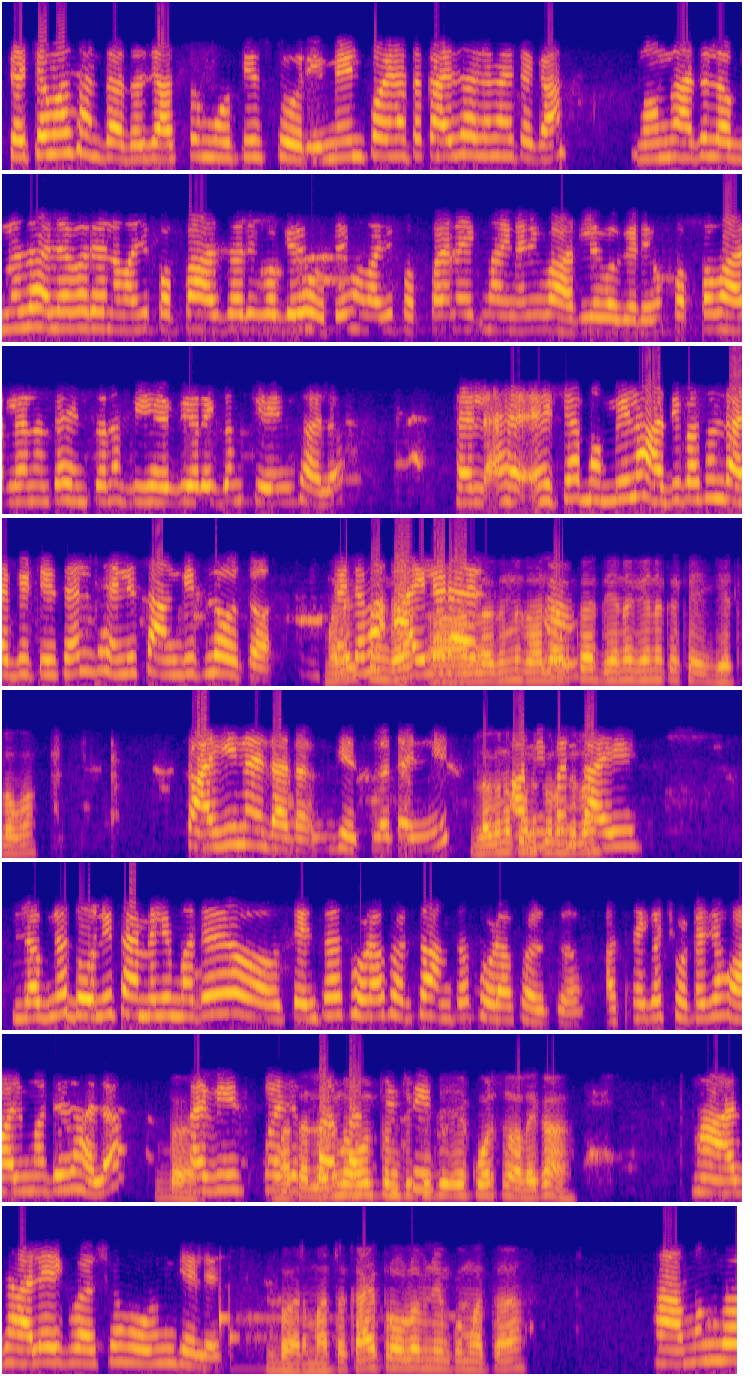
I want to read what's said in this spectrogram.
त्याच्यामुळे सांगता आता जास्त मोठी स्टोरी मेन पॉईंट आता काय झालं माहिती आहे का? मग माझं लग्न झाल्यावर आहे ना माझे पप्पा आजारी वगैरे होते. मग माझे पप्पा ना एक महिन्याने वारले वगैरे. मग पप्पा वारल्यानंतर ह्यांचं ना बिहेवियर एकदम चेंज झालं. ह्याला- ह्या- ह्याच्या मम्मीला आधीपासून डायबिटीस आहे. ह्यांनी सांगितलं होतं. मला एक त्याच्यामुळे सांगा आईला अं, डाय- लग्न झाल्यावर हां. का देणं घेणं काय काही घेतलं का? काही नाही दादा घेतलं त्यांनी. लग्न कोणी आम्ही करून पण दिलं? काही लग्न दोन्ही फॅमिलीमध्ये अं, त्यांचा थोडा खर्च आमचा थोडा खर्च. असं एका छोट्याशा हॉलमध्ये झालं. बर. काय वीस मग आता म्हणजे लग्न होऊन पस्तीस- तुमचे किती एक वर्ष झालंय का? हा झाले एक वर्ष होऊन गेले. बर मग आता काय प्रॉब्लेम नेमकं मग आता? हा मग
